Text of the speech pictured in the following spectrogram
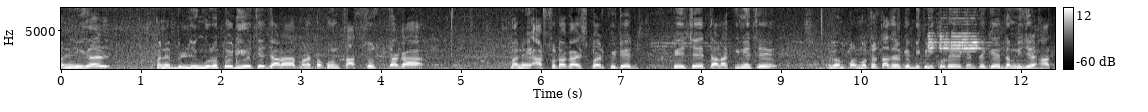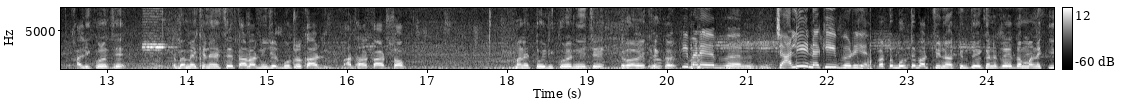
আনলিগাল মানে বিল্ডিংগুলো তৈরি হয়েছে যারা মানে তখন সাতশো টাকা মানে আটশো টাকা স্কোয়ার ফিটে পেয়েছে তারা কিনেছে। এবং প্রমোটার তাদেরকে বিক্রি করে এখান থেকে একদম নিজের হাত খালি করেছে এবং এখানে এসে তারা নিজের ভোটার কার্ড আধার কার্ড সব মানে তৈরি করে নিয়েছে। এবার এখানকার কি মানে জালি নাকি রিয়েল এবার তো বলতে পারছি না কিন্তু এখানে তো একদম মানে কি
